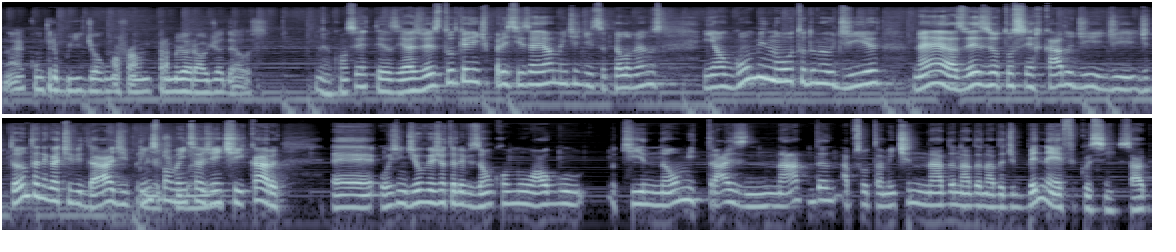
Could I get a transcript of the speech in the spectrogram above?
né, contribuir de alguma forma para melhorar o dia delas. É, com certeza. E às vezes tudo que a gente precisa é realmente disso. Pelo menos em algum minuto do meu dia, né? Às vezes eu tô cercado de, de, de tanta negatividade, principalmente se a Negatividade. gente. Cara, é, hoje em dia eu vejo a televisão como algo que não me traz nada, absolutamente nada, nada, nada de benéfico, assim, sabe?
